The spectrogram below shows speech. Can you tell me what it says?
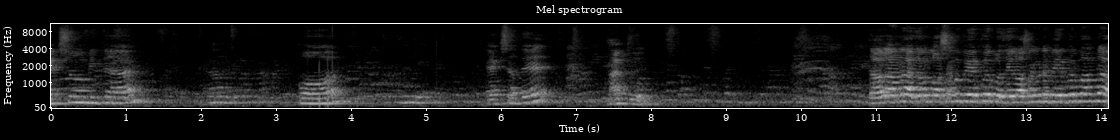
একশো মিটার পর একসাথে থাকবে। তাহলে আমরা যখন লসাগু বের করব, যে লসাগুটা বের করব আমরা,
